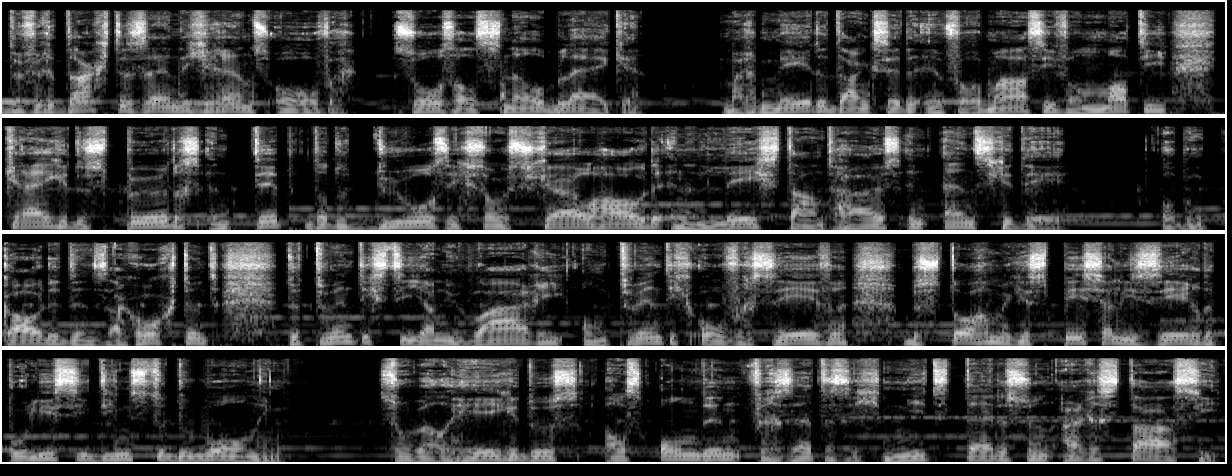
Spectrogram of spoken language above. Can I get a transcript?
De verdachten zijn de grens over. Zo zal snel blijken. Maar mede dankzij de informatie van Matti krijgen de speurders een tip dat het duo zich zou schuilhouden in een leegstaand huis in Enschede. Op een koude dinsdagochtend, de 20 januari om 20 over 7, bestormen gespecialiseerde politiediensten de woning. Zowel Hegedus als Ondin verzetten zich niet tijdens hun arrestatie.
